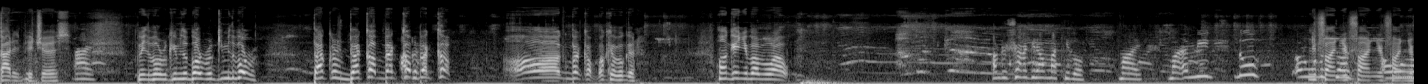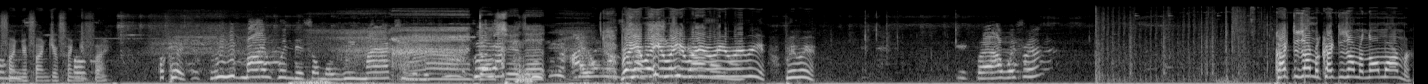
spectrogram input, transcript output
Got it, bitch ass. Nice. Give me the barber. Give me the barber. Give me the barber. Back up, back up, back up, back up. Oh, back up. Okay, we're good. On, getting your barber out. I'm just trying to get out my kilo. My, my. I mean, no. I You're fine. You're fine. You're fine. You're fine. You're fine. You're fine. You're fine. Okay, we might win this, almost. We might actually win Ah, this. don't say that. I almost Right here, right here, right here, right here, right here, right here, right here. Wait, I'll wait for him. Cracked his armor. Cracked his armor. No more armor.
